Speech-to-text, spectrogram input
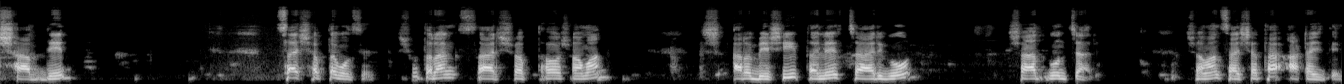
সাত দিন। চার সপ্তাহ বলছে। সুতরাং চার সপ্তাহ সমান আরও বেশি, তাহলে চার গুণ সাত গুণ চার। সমান চার সাতা আঠাশ দিন।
